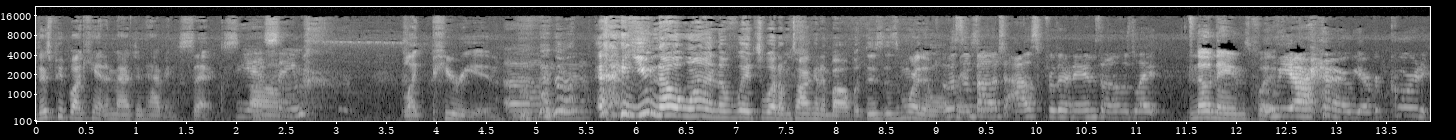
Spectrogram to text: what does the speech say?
there's people I can't imagine having sex. Yeah, Um, same. Like period. Uh, yeah. you know one of which what I'm talking about, but this is more than one. I was person. about to ask for their names and I was like, No names, but we are we are recording.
